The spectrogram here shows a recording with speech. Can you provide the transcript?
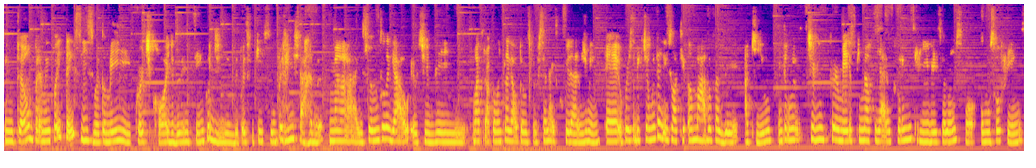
Então, para mim foi tensíssimo. Eu tomei corticoide durante cinco dias, depois fiquei super inchada. Mas foi muito legal. Eu tive uma troca muito legal pelos profissionais que cuidaram de mim. É, eu percebi que tinha muita gente lá que amava fazer aquilo. Então eu tive enfermeiros que me auxiliaram que foram incríveis, foram uns, fo uns fofinhos.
